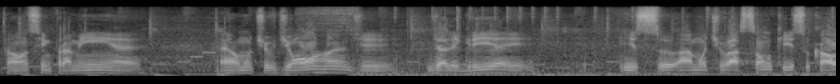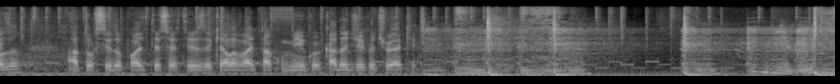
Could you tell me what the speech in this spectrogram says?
Então, assim, para mim é, é um motivo de honra, de, de alegria e isso, a motivação que isso causa, a torcida pode ter certeza que ela vai estar comigo cada dia que eu estiver aqui. Mm-hmm.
